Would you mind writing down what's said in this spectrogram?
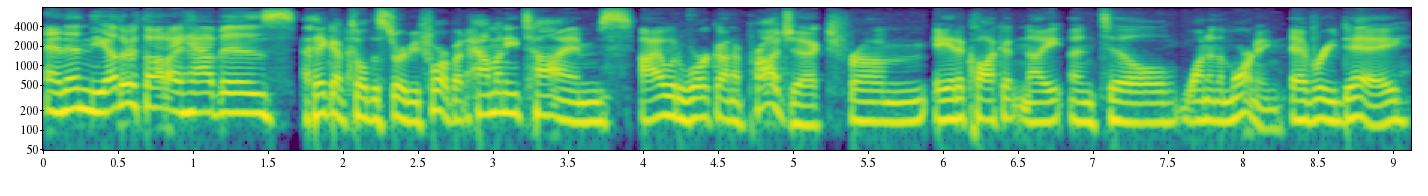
And then the other thought I have is I think I've told the story before, but how many times I would work on a project from eight o'clock at night until one in the morning every day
